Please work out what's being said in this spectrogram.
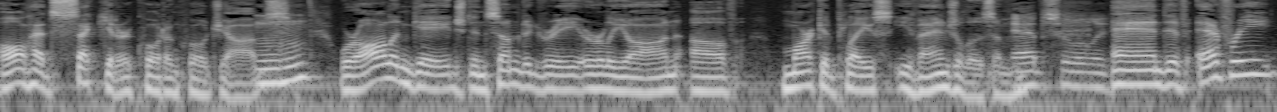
all had secular quote unquote jobs. Mm-hmm. Were all engaged in some degree early on of marketplace evangelism. Absolutely. And if every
